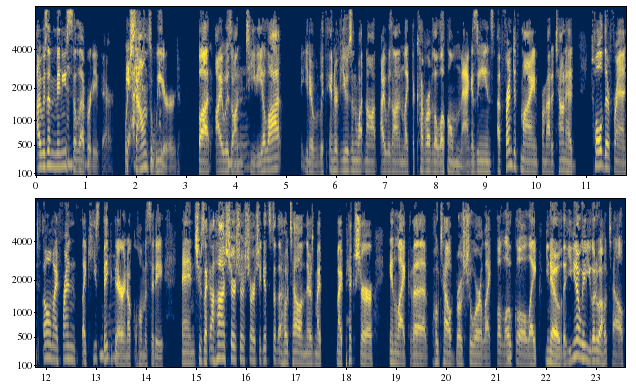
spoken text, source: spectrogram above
I was a mini Mhm. celebrity there, which Yeah. sounds weird, but I was on Mhm. TV a lot, you know, with interviews and whatnot. I was on like the cover of the local magazines. A friend of mine from out of town had told their friend, Oh, my friend, like he's big Mhm. there in Oklahoma City. And she was like, uh huh, sure, sure, sure. She gets to the hotel and there's my, my picture in like the hotel brochure, like the local, like, you know, that, you know, where you go to a hotel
